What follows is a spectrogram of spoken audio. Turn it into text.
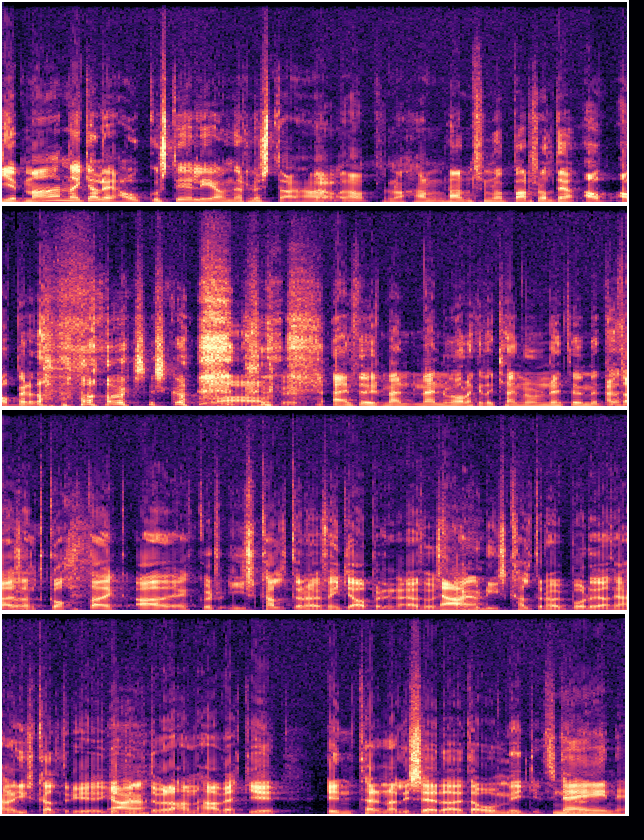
ég man ekki alveg, Ágúst Eli á mér að hlusta það, svona, hann, hann bara svolítið á, ábyrða á þessu sko Vá, guð. en þú veist, menn, menn voru ekkert að kenna hún neitt um þetta En það er sko. samt gott að, að einhver ískaldur hafi fengið ábyrðina eða þú veist, Já, að já. einhver ískaldur hafi borðið það því að hann er ískaldur ég, myndi vera að hann hafi ekki internalisera þetta of mikið skilur. Nei, nei,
